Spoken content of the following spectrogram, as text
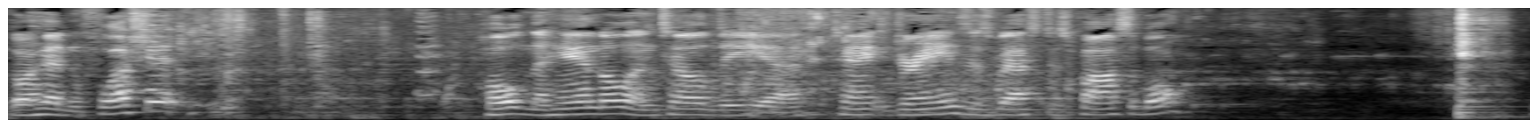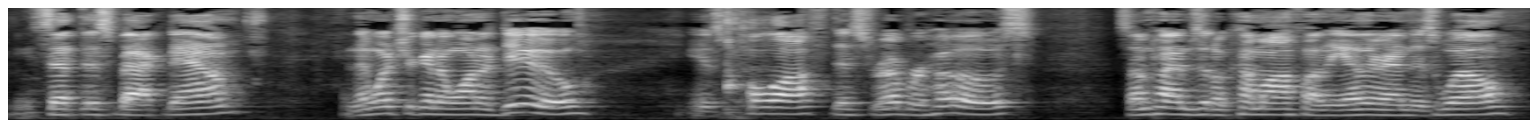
Go ahead and flush it holding the handle until the uh, tank drains as best as possible. You set this back down, and then what you're going to want to do is pull off this rubber hose. Sometimes it'll come off on the other end as well,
